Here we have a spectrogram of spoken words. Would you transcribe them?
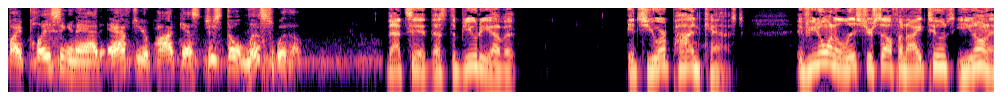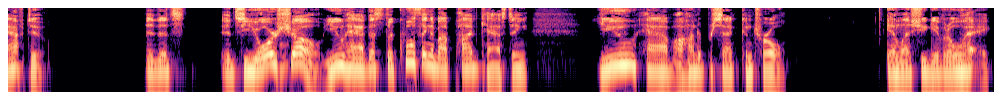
by placing an ad after your podcast, just don't list with them. That's it. That's the beauty of it. It's your podcast. If you don't want to list yourself in iTunes, you don't have to. It's, it's your show. You have, that's the cool thing about podcasting. You have 100% control unless you give it away.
